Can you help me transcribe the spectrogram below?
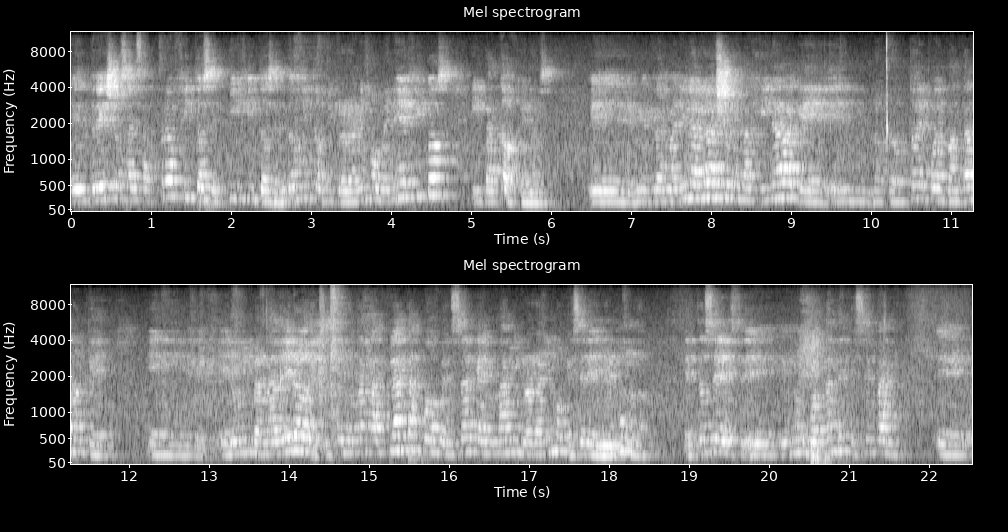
Entre ellos hay saprófitos, epífitos, endófitos, microorganismos benéficos y patógenos. Eh, mientras Mariela hablaba, yo me imaginaba que eh, los productores pueden contarnos que eh, en un invernadero, existiendo tantas plantas, puedo pensar que hay más microorganismos que seres en el mundo. Entonces, eh, es muy importante que sepan eh,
